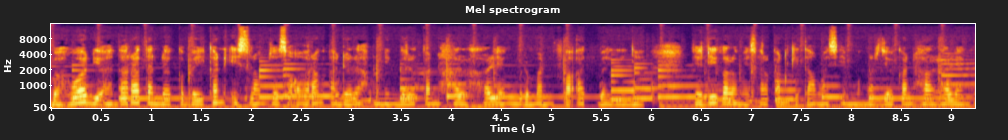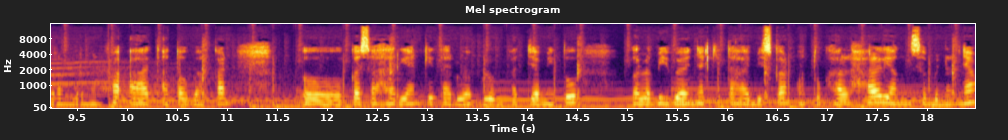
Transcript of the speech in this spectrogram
bahwa di antara tanda kebaikan Islam seseorang adalah meninggalkan hal-hal yang bermanfaat baginya. Jadi kalau misalkan kita masih mengerjakan hal-hal yang kurang bermanfaat atau bahkan uh, keseharian kita 24 jam itu uh, lebih banyak kita habiskan untuk hal-hal yang sebenarnya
